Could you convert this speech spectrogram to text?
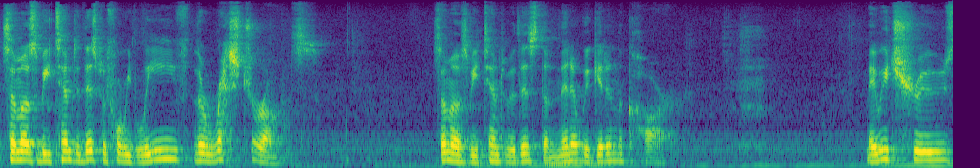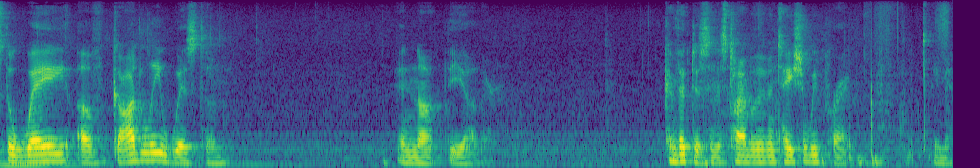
Some of us will be tempted this before we leave the restaurants. Some of us will be tempted with this the minute we get in the car. May we choose the way of godly wisdom and not the other. Convict us in this time of invitation, we pray. Amen.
